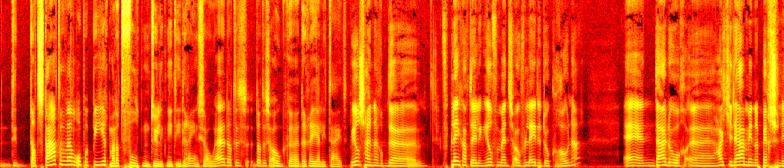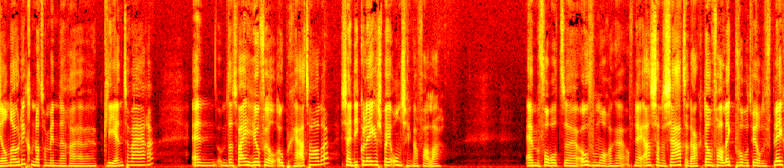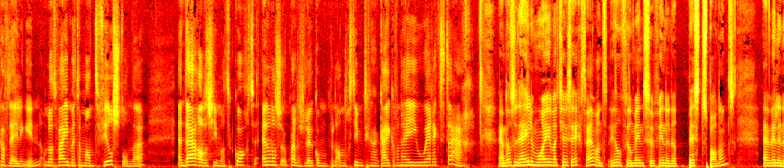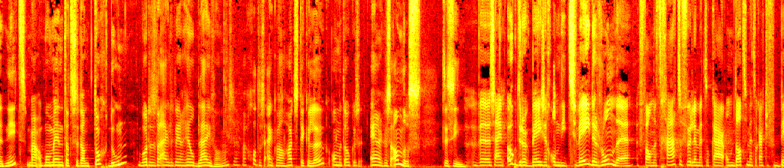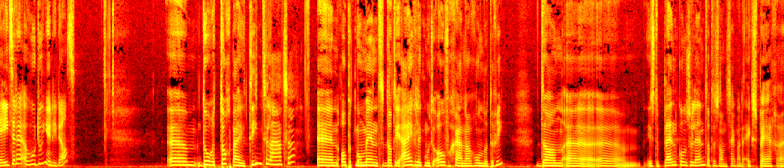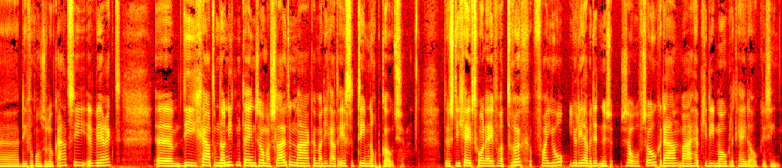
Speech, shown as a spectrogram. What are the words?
dat staat er wel op papier, maar dat voelt natuurlijk niet iedereen zo. Hè? Dat, is, dat is ook uh, de realiteit. Bij ons zijn er op de verpleegafdeling heel veel mensen overleden door corona. En daardoor uh, had je daar minder personeel nodig, omdat er minder uh, cliënten waren. En omdat wij heel veel open gaten hadden, zijn die collega's bij ons in gaan vallen. En bijvoorbeeld uh, overmorgen, of nee, aanstaande zaterdag, dan val ik bijvoorbeeld weer op de verpleegafdeling in, omdat wij met een man te veel stonden. En daar hadden ze iemand tekort. En dan is het ook wel eens leuk om op een ander team te gaan kijken van, hé, hey, hoe werkt het daar? Ja, dat is een hele mooie wat jij zegt, hè? want heel veel mensen vinden dat best spannend en willen het niet. Maar op het moment dat ze dan toch doen, worden ze er eigenlijk weer heel blij van. Want ze zeggen van, god, dat is eigenlijk wel hartstikke leuk om het ook eens ergens anders te zien. We zijn ook druk bezig om die tweede ronde van het gaat te vullen met elkaar, om dat met elkaar te verbeteren. Hoe doen jullie dat? Um, door het toch bij het team te laten. En op het moment dat die eigenlijk moeten overgaan naar ronde drie, Dan eh, eh, is de planconsulent, dat is dan zeg maar de expert eh, die voor onze locatie eh, werkt. eh, die gaat hem dan niet meteen zomaar sluitend maken, maar die gaat eerst het team erop coachen. Dus die geeft gewoon even wat terug van joh, jullie hebben dit nu zo of zo gedaan, maar heb je die mogelijkheden ook gezien?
